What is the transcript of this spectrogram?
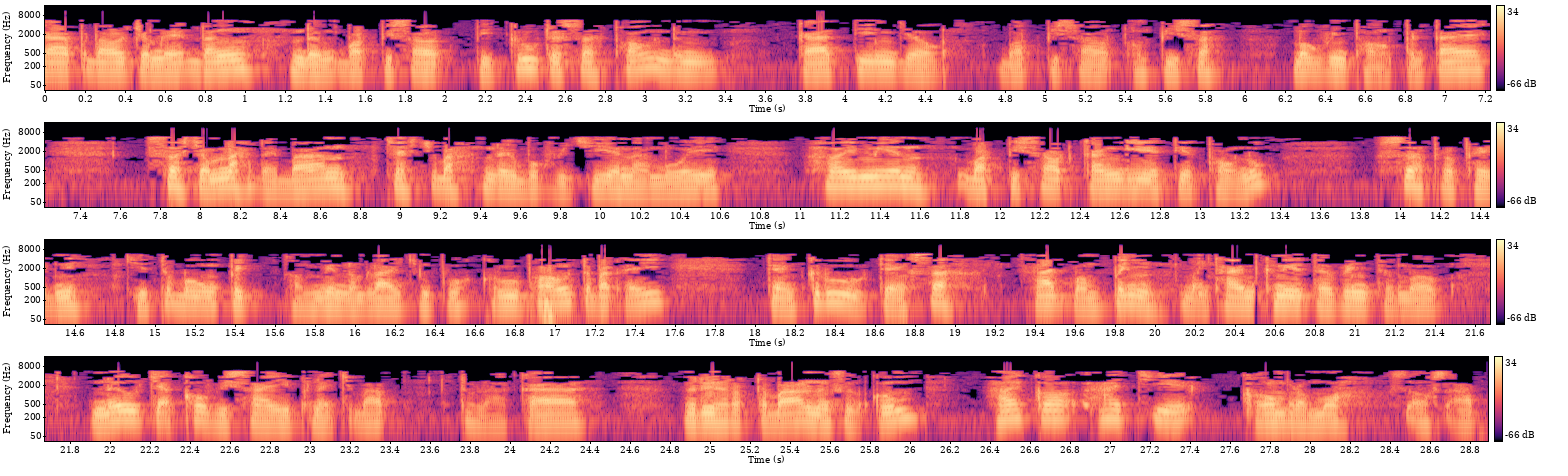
ការផ្ដល់ចំណេះដឹងនិងបទពិសោធន៍ពីគ្រូទៅសិស្សផងនិង ការទាញយកបទពិសោធន៍អំពីសិស្សមកវិញផងប៉ុន្តែសិស្សចំណាស់ដែលបានចេះច្បាស់នៅមុខវិជ្ជាណាមួយ ហើយមានបទពិសោធន៍ការងារទៀតផងនោះសិស្សប្រភេទនេះជាត្បូងពេជ្រដ៏មានតម្លៃចំពោះគ្រូផងត្បិតអីទាំងគ្រូទាំងសិស្សអាចបំពេញបន្ថែមគ្នាទៅវិញទៅមកនៅចក្ខុវិស័យផ្នែកច្បាប់តុលាការឬរដ្ឋបាលនិងសង្គមហើយក៏អាចជាកមរមាស់ស្អុះស្អាប់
